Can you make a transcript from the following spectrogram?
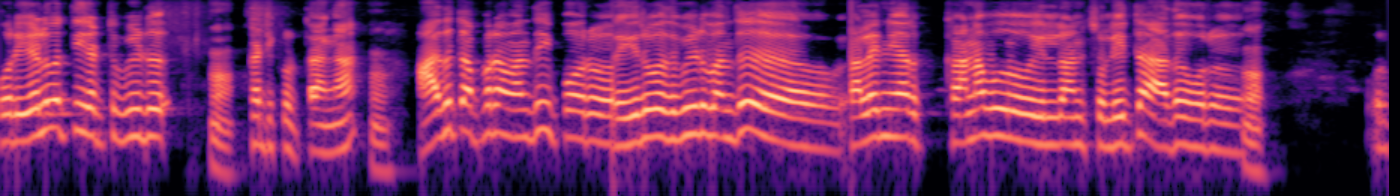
ஒரு எழுபத்தி எட்டு வீடு. கட்டி கொடுத்தாங்க. அதுக்கப்புறம் வந்து இப்போ ஒரு இருபது வீடு வந்து கலைஞர் கனவு இல்லைன்னு சொல்லிட்டு அது ஒரு. ஒரு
